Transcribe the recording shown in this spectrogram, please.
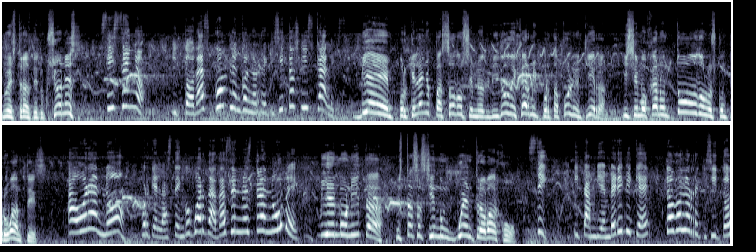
nuestras deducciones? Sí, señor. Y todas cumplen con los requisitos fiscales. Bien, porque el año pasado se me olvidó dejar mi portafolio en tierra y se mojaron todos los comprobantes. No, porque las tengo guardadas en nuestra nube. Bien, monita, estás haciendo un buen trabajo. Sí, y también verifiqué todos los requisitos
